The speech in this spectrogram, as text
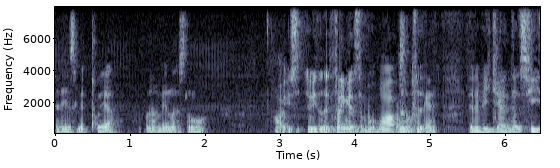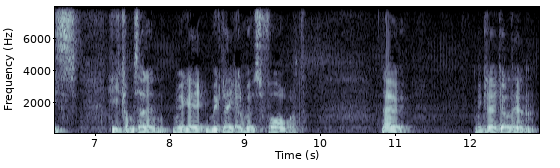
and he's a good player. I mean, let's know. Oh, he's, I mean, the thing is, what, not happened forget. at, the weekend is he's he comes in and McGregor moves forward. Now, McGregor then,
